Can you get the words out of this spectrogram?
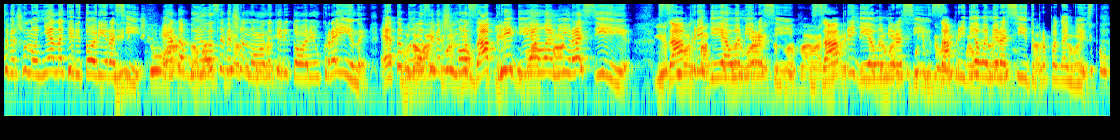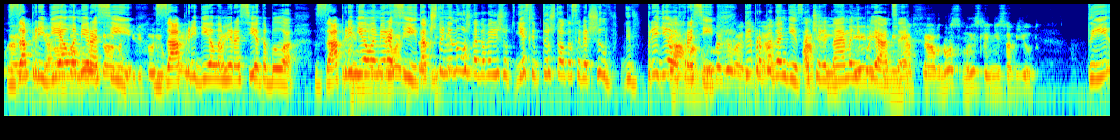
совершено не на территории России! Ничего, Это было совершено на территории Украины! Это Ну, было совершено возьмем, за пределами так- России! За пределами России, за пределами России, за пределами России ты пропагандист, за пределами России, за пределами. России это было за пределами России. Так что не нужно говорить, что если бы ты что-то совершил в, пределах России, ты пропагандист, очередная манипуляция. Меня все равно с мысли не собьют. Ты,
